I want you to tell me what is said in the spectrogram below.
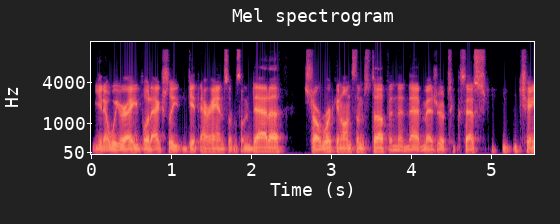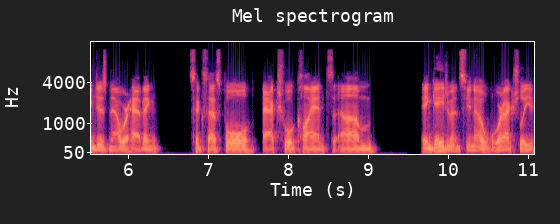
you know we were able to actually get our hands on some data, start working on some stuff, and then that measure of success changes. Now we're having successful actual client um, engagements. You know, we're actually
